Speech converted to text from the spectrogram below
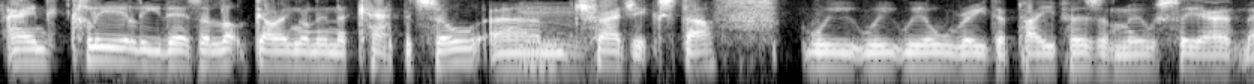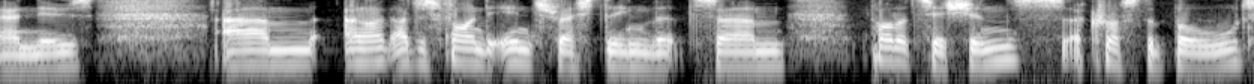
and clearly there's a lot going on in the capital. Um, Tragic stuff. We, we, we all read the papers and we all see our, our news. Um, and I, I just find it interesting that um, politicians across the board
